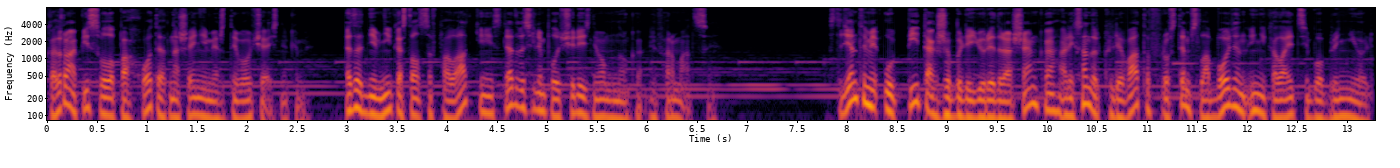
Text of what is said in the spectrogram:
в котором описывала поход и отношения между его участниками. Этот дневник остался в палатке, и исследователи получили из него много информации. Студентами УПИ также были Юрий Дорошенко, Александр Колеватов, Рустем Слободин и Николай Тибо Бриньоль.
